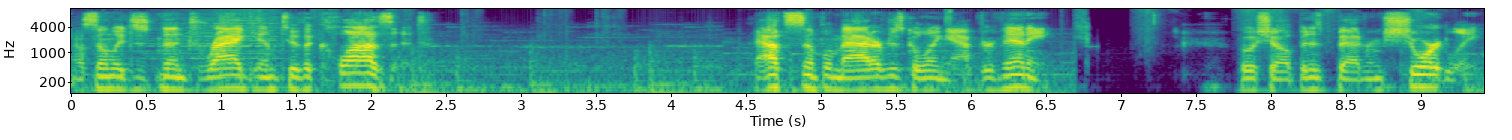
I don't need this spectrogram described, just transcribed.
I'll simply just then drag him to the closet. That's a simple matter of just going after Vinnie. Who'll show up in his bedroom shortly.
